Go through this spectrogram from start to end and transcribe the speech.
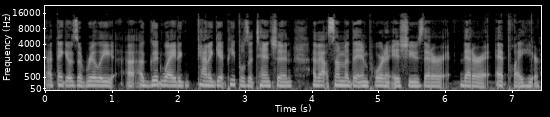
I think it was a really a, a good way to kind of get people's attention about some of the important issues that are that are at play here.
